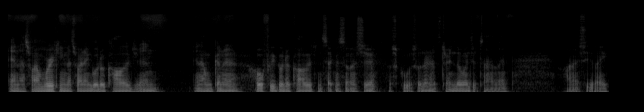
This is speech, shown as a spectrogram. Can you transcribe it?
And that's why I'm working. That's why I didn't go to college, and and I'm gonna hopefully go to college in second semester of school. So then that's during the winter time. And honestly, like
